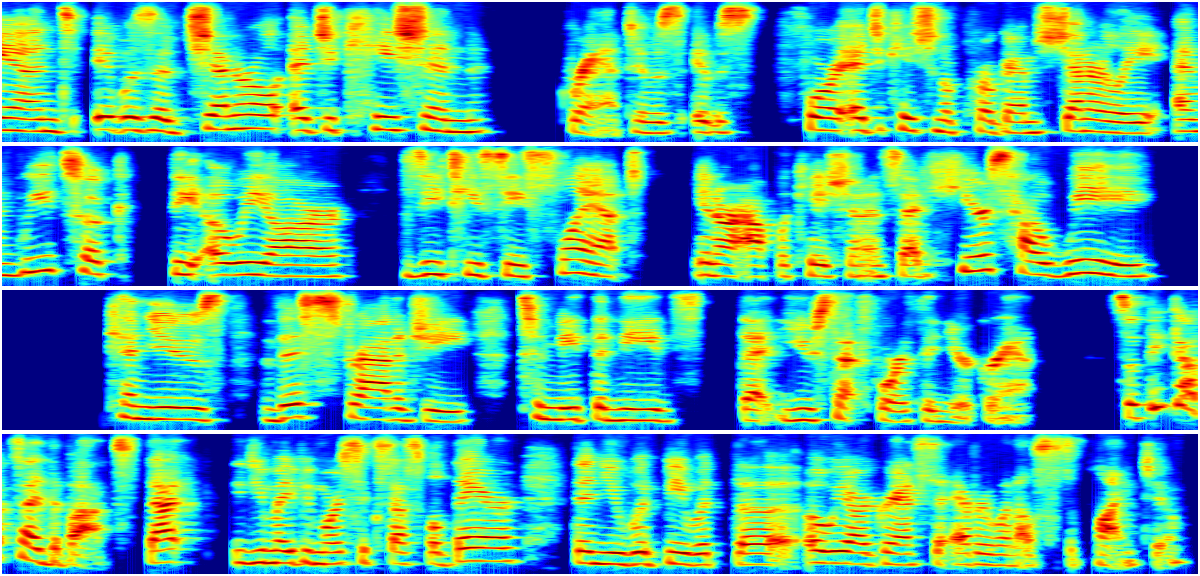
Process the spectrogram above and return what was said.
and it was a general education grant. It was, it was for educational programs generally. And we took the OER ZTC slant in our application and said, here's how we can use this strategy to meet the needs that you set forth in your grant. So think outside the box. That you may be more successful there than you would be with the OER grants that everyone else is applying to.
